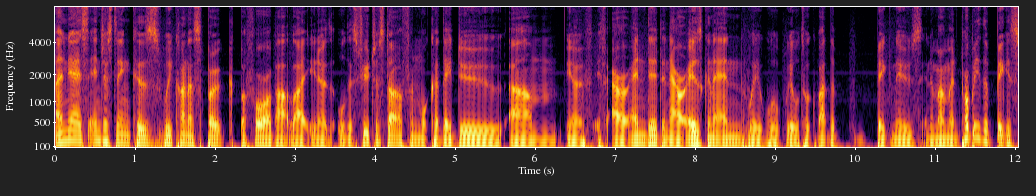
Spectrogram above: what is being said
and yeah, it's interesting because we kind of spoke before about like you know all this future stuff and what could they do. Um, you know, if, if Arrow ended and Arrow is going to end, we will we will talk about the big news in a moment. Probably the biggest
